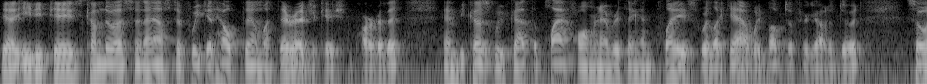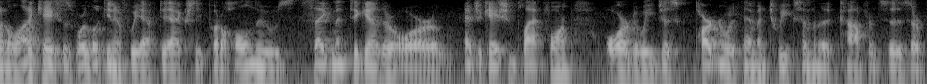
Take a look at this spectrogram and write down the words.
Yeah, EDPA has come to us and asked if we could help them with their education part of it. And because we've got the platform and everything in place, we're like, yeah, we'd love to figure out how to do it. So in a lot of cases, we're looking if we have to actually put a whole new segment together or education platform, or do we just partner with them and tweak some of the conferences or,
